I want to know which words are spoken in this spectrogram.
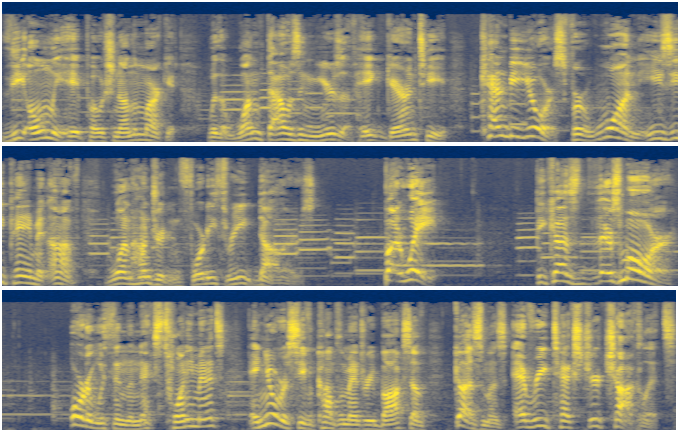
the only hate potion on the market with a 1,000 years of hate guarantee, can be yours for one easy payment of $143. But wait! Because there's more! Order within the next 20 minutes and you'll receive a complimentary box of Guzma's Every Texture Chocolates.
